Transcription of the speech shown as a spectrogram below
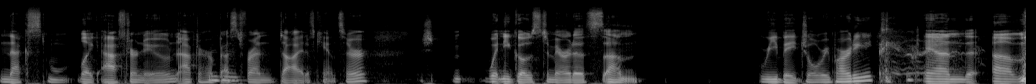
next like afternoon after her best friend died of cancer sh- Whitney goes to Meredith's um, rebate jewelry party, and um,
